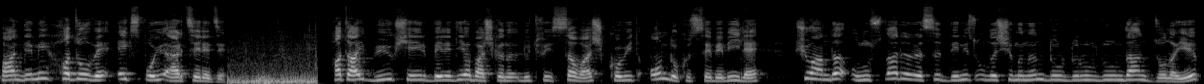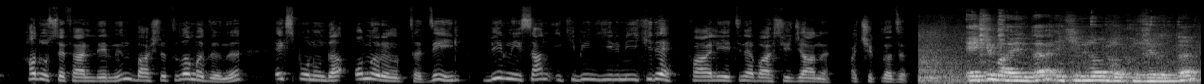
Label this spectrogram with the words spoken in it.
Pandemi Hado ve Expo'yu erteledi. Hatay Büyükşehir Belediye Başkanı Lütfi Savaş, Covid-19 sebebiyle şu anda uluslararası deniz ulaşımının durdurulduğundan dolayı Hado seferlerinin başlatılamadığını, Expo'nun da 10 Aralık'ta değil 1 Nisan 2022'de faaliyetine başlayacağını açıkladı. Ekim ayında 2019 yılında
